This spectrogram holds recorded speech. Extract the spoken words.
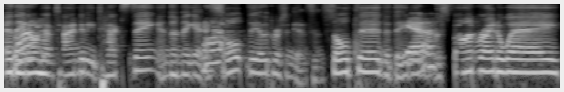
and they don't have time to be texting, and then they get Yeah. insulted. The other person gets insulted that they didn't respond right away,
